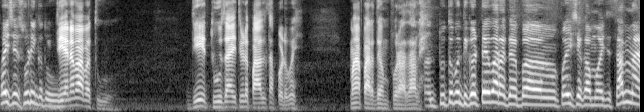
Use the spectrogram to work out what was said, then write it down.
पैसे सोडीन का तू? दे ना बाबा तू. दे तू जाय तिकडे पालता पड वय. महापार दमपुरा झालाय. आणि तू तर म्हणते गट्टे भरायचे ब- पैसे कमवायचे चाल ना.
